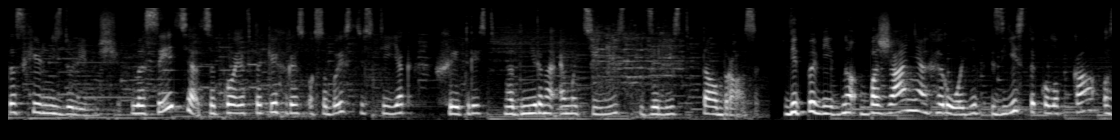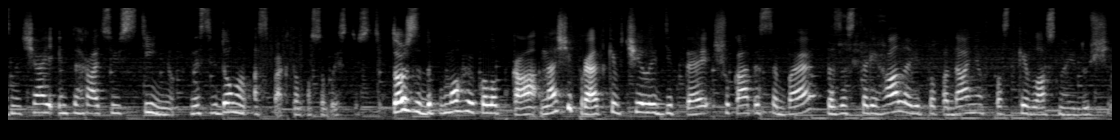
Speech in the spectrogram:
та схильність до лінощів. Лисиця це прояв таких рис особистості, як хитрість, надмірна емоційність, злість та образи. Відповідно, бажання героїв з'їсти колобка означає інтеграцію з тінню, несвідомим аспектом особистості. Тож, за допомогою колобка наші предки вчили дітей шукати себе та застерігали від попадання в пастки власної душі.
